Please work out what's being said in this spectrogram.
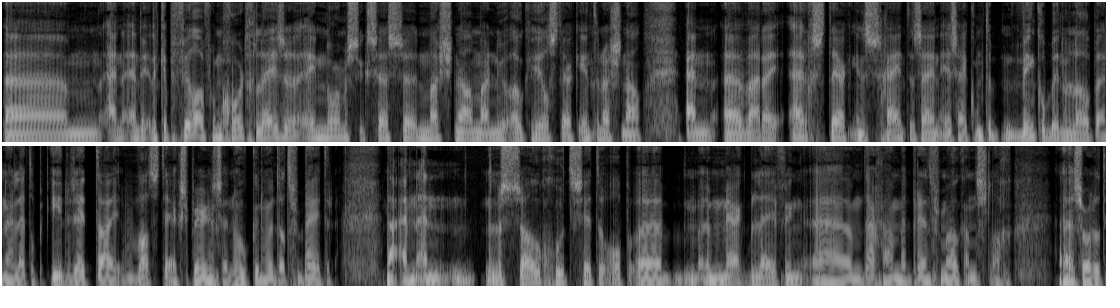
Um, en, en ik heb veel over hem gehoord, gelezen. Enorme successen, nationaal, maar nu ook heel sterk internationaal. En uh, waar hij erg sterk in schijnt te zijn, is hij komt de winkel binnenlopen en hij let op ieder detail. Wat is de experience en hoe kunnen we dat verbeteren? Nou, en, en zo goed zitten op uh, merkbeleving, uh, daar gaan we met Brent Vermogen aan de slag. Uh, zorg dat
